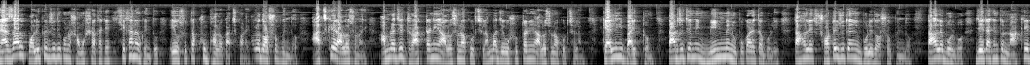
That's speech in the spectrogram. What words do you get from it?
ন্যাজাল পলিপের যদি কোনো সমস্যা থাকে, সেখানেও কিন্তু এই ওষুধটা খুব ভালো কাজ করে। হলো দর্শকবৃন্দ, আজকের আলোচনায় আমরা যে ড্রাগটা নিয়ে আলোচনা করছিলাম বা যে ওষুধটা নিয়ে আলোচনা করছিলাম ক্যালি বাইক্রোম তার যদি আমি মেন মেন উপকারিতা বলি, তাহলে শর্টে যদি আমি বলি দর্শকবৃন্দ, তাহলে বলব যে এটা কিন্তু নাকের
